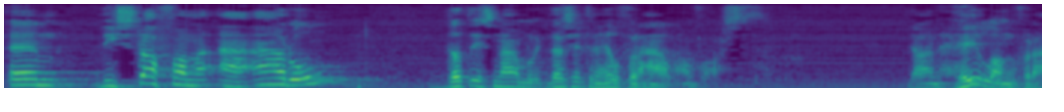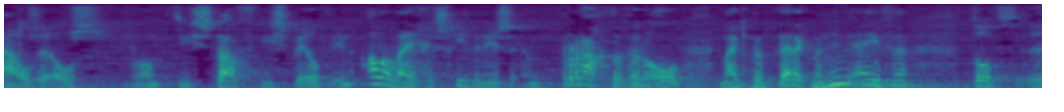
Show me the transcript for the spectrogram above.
En die staf van Aaron. Dat is namelijk, daar zit een heel verhaal aan vast. Ja, een heel lang verhaal zelfs. Want die staf die speelt in allerlei geschiedenissen een prachtige rol. Maar ik beperk me nu even tot uh,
